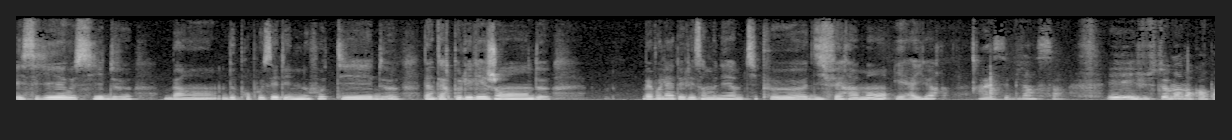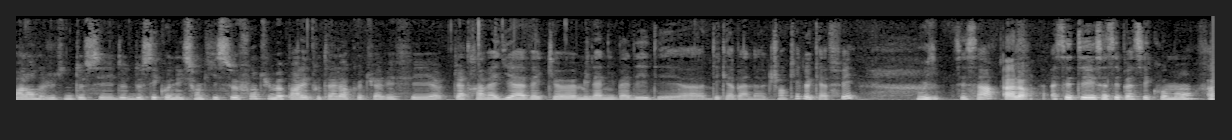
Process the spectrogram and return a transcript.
essayer aussi de, ben, de proposer des nouveautés, d'interpeller les gens, de, ben voilà, de les emmener un petit peu différemment et ailleurs. Ouais, c'est bien ça. Et, justement, donc en parlant de, ces, de, ces connexions qui se font, tu me parlais tout à l'heure que tu avais fait, tu as travaillé avec Mélanie Badet des, des cabanes Chanquet, le café. Oui. C'est ça? Alors. C'était, ça s'est passé comment? Euh,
